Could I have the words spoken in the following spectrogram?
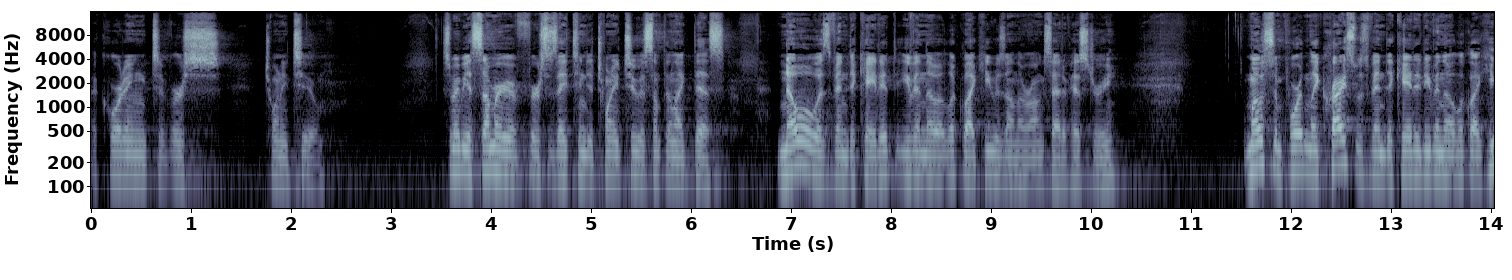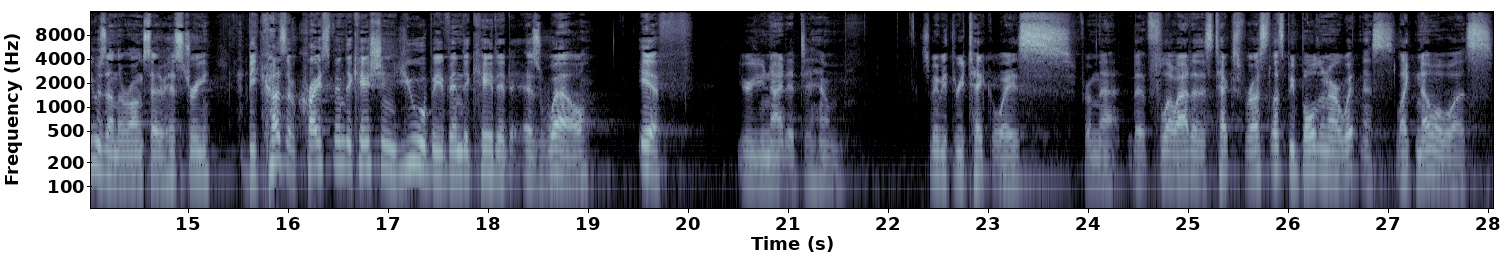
according to verse 22. So maybe a summary of verses 18 to 22 is something like this Noah was vindicated, even though it looked like he was on the wrong side of history. Most importantly, Christ was vindicated, even though it looked like he was on the wrong side of history. Because of Christ's vindication, you will be vindicated as well if you're united to him. So, maybe three takeaways from that that flow out of this text for us. Let's be bold in our witness, like Noah was,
